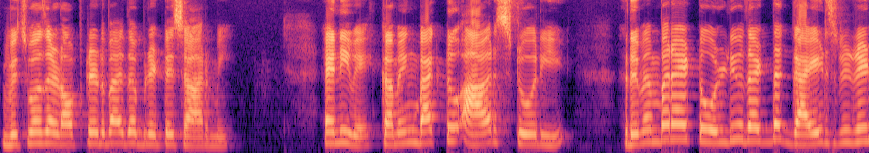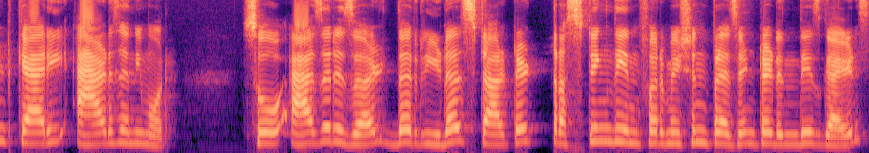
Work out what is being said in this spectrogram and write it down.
which was adopted by the British Army. Anyway, coming back to our story, remember I told you that the guides didn't carry ads anymore. So, as a result, the readers started trusting the information presented in these guides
